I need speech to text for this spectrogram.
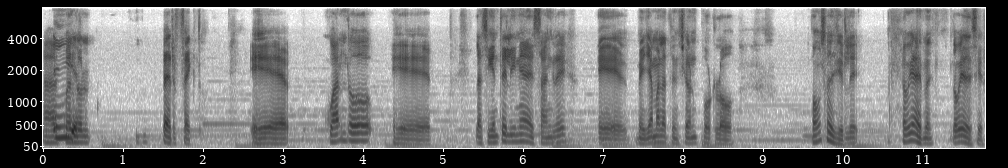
Ah, Y- cuando- Perfecto. Eh, cuando eh, la siguiente línea de sangre eh, me llama la atención por lo, vamos a decirle, lo voy a, lo voy a decir,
